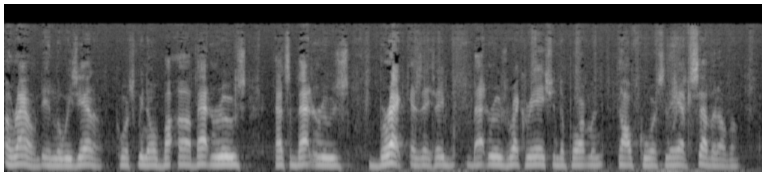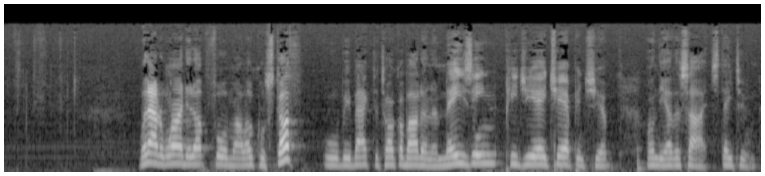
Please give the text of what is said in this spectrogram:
around in Louisiana. Of course, we know uh, Baton Rouge. That's a Baton Rouge BREC, as they say, Baton Rouge Recreation Department golf course, and they have seven of them. Without to wind it up for my local stuff, we'll be back to talk about an amazing PGA championship on the other side. Stay tuned.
